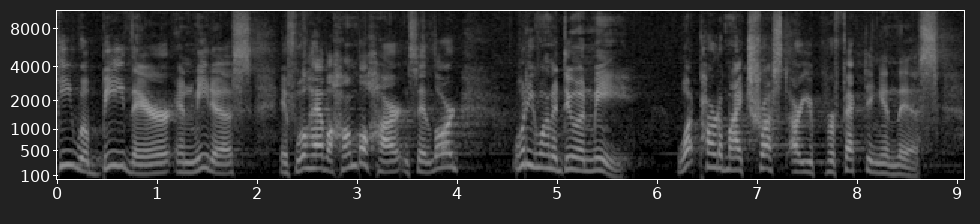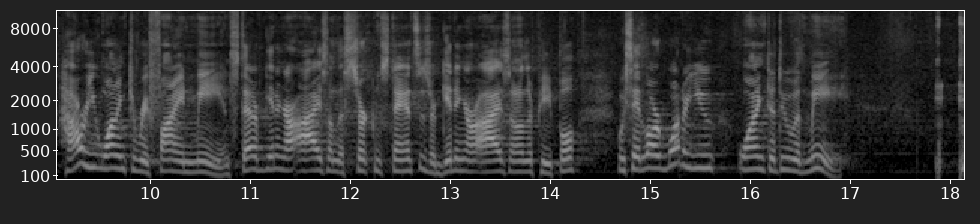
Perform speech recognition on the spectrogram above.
He will be there and meet us if we'll have a humble heart and say, Lord, what do you want to do in me? What part of my trust are you perfecting in this? How are you wanting to refine me? Instead of getting our eyes on the circumstances or getting our eyes on other people, we say, Lord, what are you wanting to do with me?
